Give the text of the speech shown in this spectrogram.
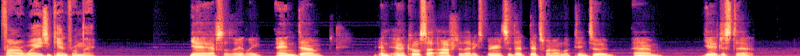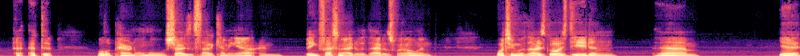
far away as you can from there. Yeah, absolutely. And um, and and of course, after that experience, that that's when I looked into um, yeah, just uh, at the all the paranormal shows that started coming out, and being fascinated with that as well, and watching what those guys did, and um, yeah,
